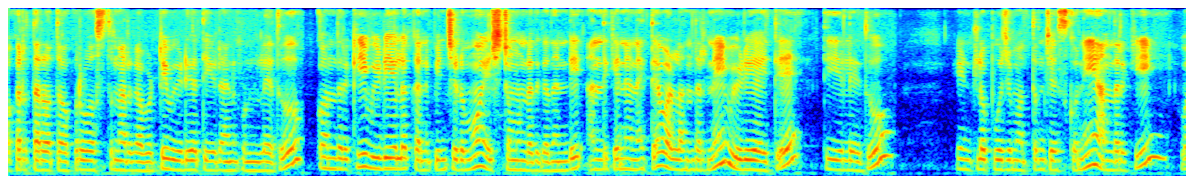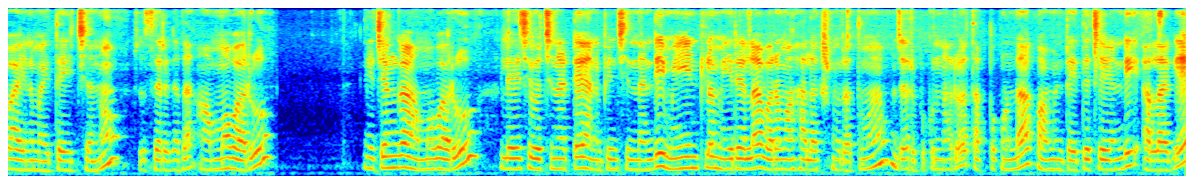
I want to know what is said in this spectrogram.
ఒకరి తర్వాత ఒకరు వస్తున్నారు కాబట్టి వీడియో తీయడానికి ఉండలేదు. కొందరికి వీడియోలో కనిపించడము ఇష్టం ఉండదు కదండి. అందుకే నేనైతే వాళ్ళందరినీ వీడియో అయితే తీయలేదు. ఇంట్లో పూజ మొత్తం చేసుకొని అందరికీ వాయనం అయితే ఇచ్చాను. చూసారు కదా అమ్మవారు నిజంగా అమ్మవారు లేచి వచ్చినట్టే అనిపించిందండి. మీ ఇంట్లో మీరెలా వరమహాలక్ష్మి వ్రతము జరుపుకున్నారో తప్పకుండా కామెంట్ అయితే చేయండి. అలాగే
